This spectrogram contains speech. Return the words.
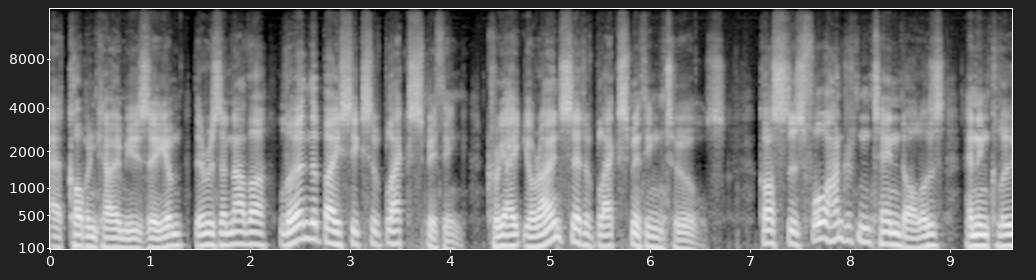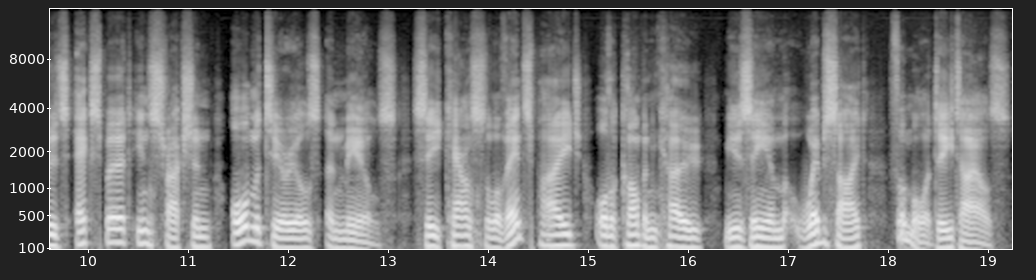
at Cobb & Co Museum, there is another Learn the Basics of Blacksmithing. Create your own set of blacksmithing tools costs us $410 and includes expert instruction, all materials and meals. See Council events page or the Cobb & Co Museum website for more details.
